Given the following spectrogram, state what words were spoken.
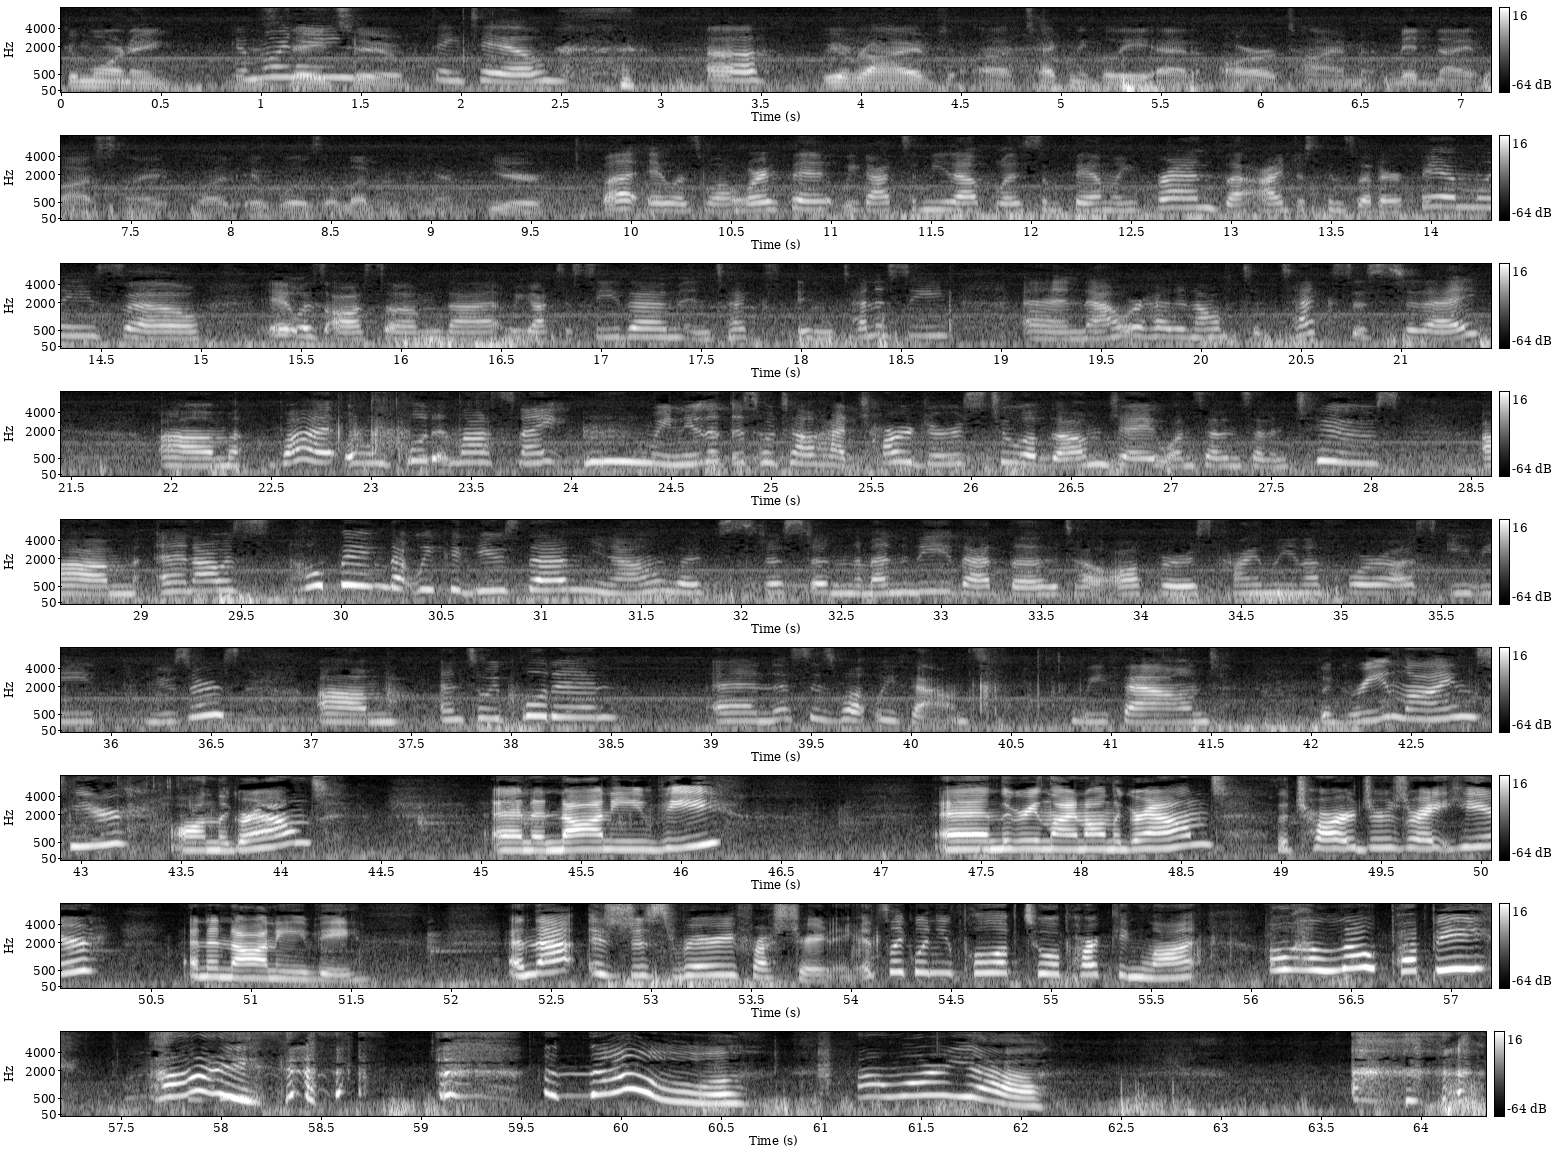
Good morning. Good morning. day two. Day two. uh. We arrived uh, technically at our time, midnight last night, but it was 11 p.m. here. But it was well worth it. We got to meet up with some family friends that I just consider family, so it was awesome that we got to see them in, Tex in Tennessee, and now we're heading off to Texas today. Um, but when we pulled in last night, we knew that this hotel had chargers, two of them, J1772s, um, and I was hoping that we could use them, you know, it's just an amenity that the hotel offers kindly enough for us EV users. Um, and so we pulled in and this is what we found. We found the green lines here on the ground and a non-EV and the green line on the ground, the chargers right here and a non-EV. And that is just very frustrating. It's like when you pull up to a parking lot, oh, hello puppy. Hi. Hello. How are ya?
